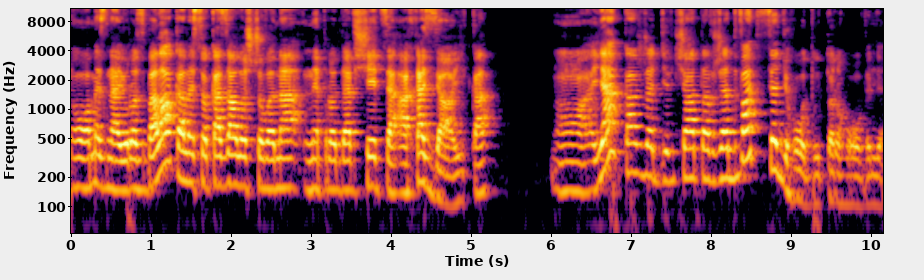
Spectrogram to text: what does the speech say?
О, ми з нею розбалакались, оказалось, що вона не продавщиця, а хазяйка. О, я, каже, дівчата, вже 20 год у торговлі.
